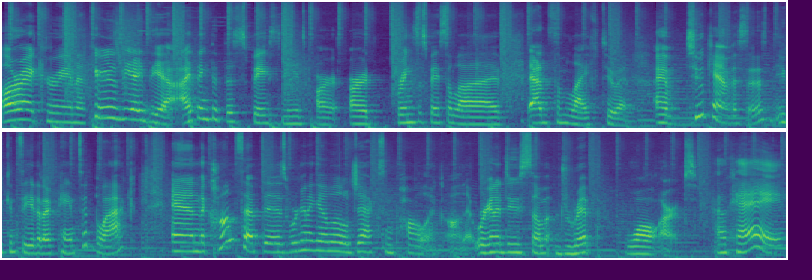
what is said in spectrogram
All right, Karina, here's the idea. I think that this space needs art. Art brings the space alive, adds some life to it. I have two canvases. You can see that I've painted black. And the concept is we're gonna get a little Jackson Pollock on it. We're gonna do some drip wall art. Okay.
